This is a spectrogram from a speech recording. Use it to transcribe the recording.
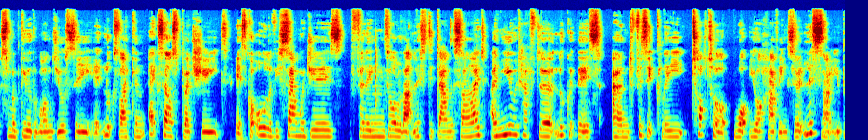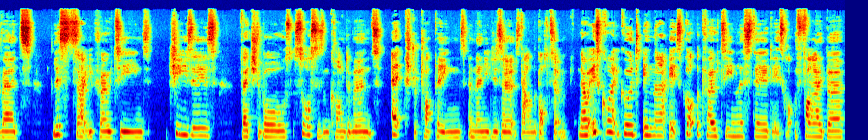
some of the other ones you'll see. It looks like an Excel spreadsheet. It's got all of your sandwiches, fillings, all of that listed down the side. And you would have to look at this and physically tot up what you're having. So it lists out your breads, lists out your proteins, cheeses, vegetables, sauces and condiments, extra toppings, and then your desserts down the bottom. Now, it is quite good in that it's got the protein listed, it's got the fibre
